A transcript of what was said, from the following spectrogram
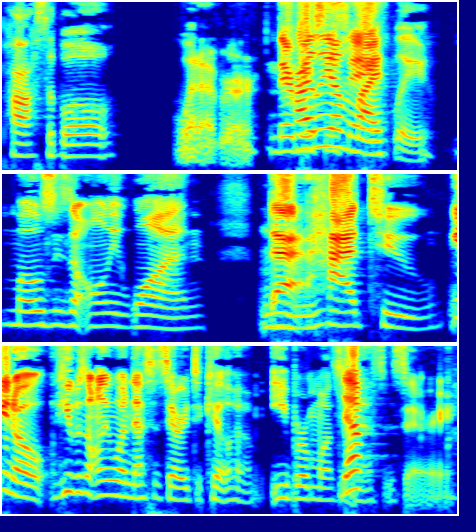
possible, whatever. They're Highly unlikely. Mosley's the only one that Mhm. had to, you know, he was the only one necessary to kill him. Ibram wasn't Yep. necessary.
